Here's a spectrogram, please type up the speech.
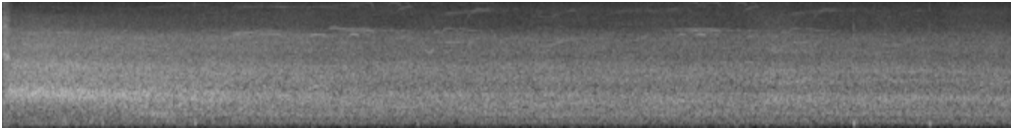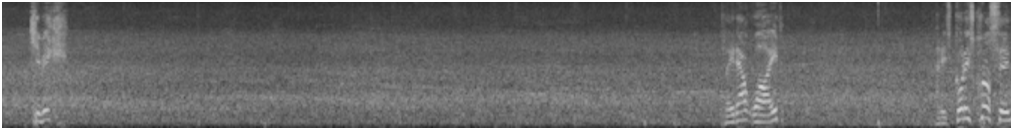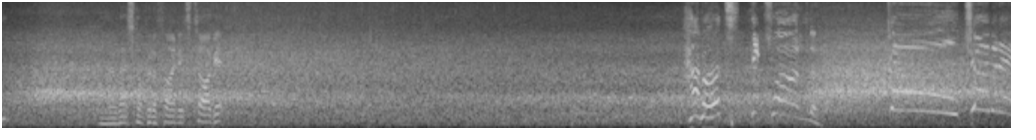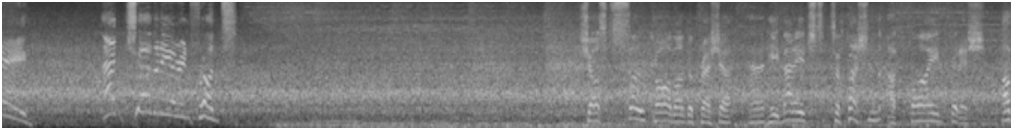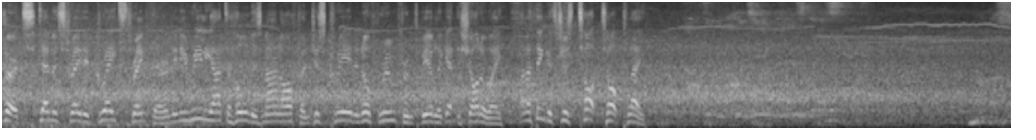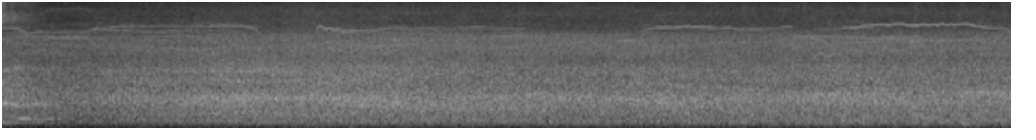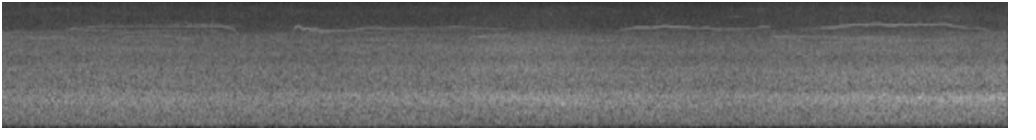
Kimmich. Played out wide. And he's got his cross in. No, that's not going to find its target. Havertz hits one! Goal! Germany! And Germany are in front. Just so calm under pressure, and he managed to fashion a fine finish. Havertz demonstrated great strength there, and he really had to hold his man off and just create enough room for him to be able to get the shot away. And I think it's just top, top play.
